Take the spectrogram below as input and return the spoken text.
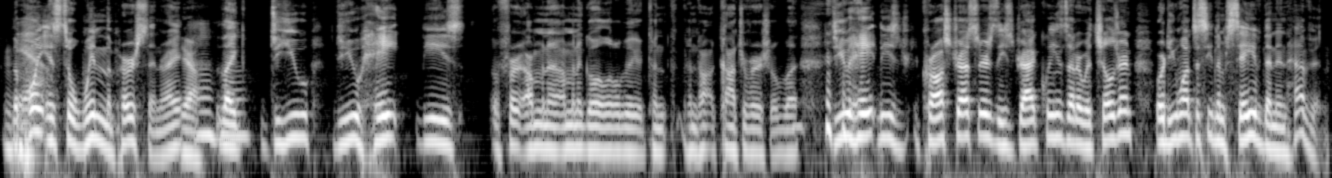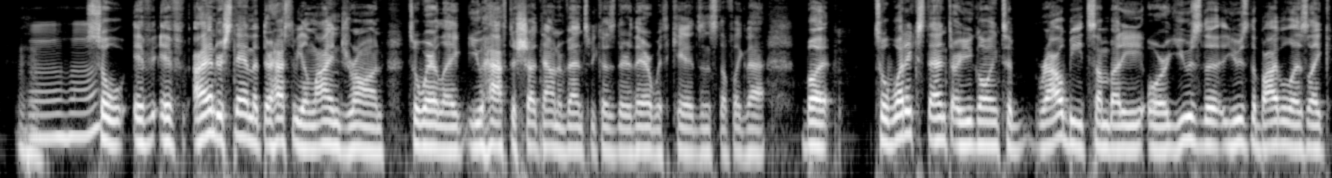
mm-hmm. the Yeah. point is to win the person right Yeah. Mm-hmm. like do you do you hate these for i'm gonna i'm gonna go a little bit con- con- controversial but do you hate these cross dressers these drag queens that are with children or do you want to see them saved and in heaven Mm-hmm. so if if I understand that there has to be a line drawn to where like you have to shut down events because they're there with kids and stuff like that, but to what extent are you going to browbeat somebody or use the use the Bible as like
